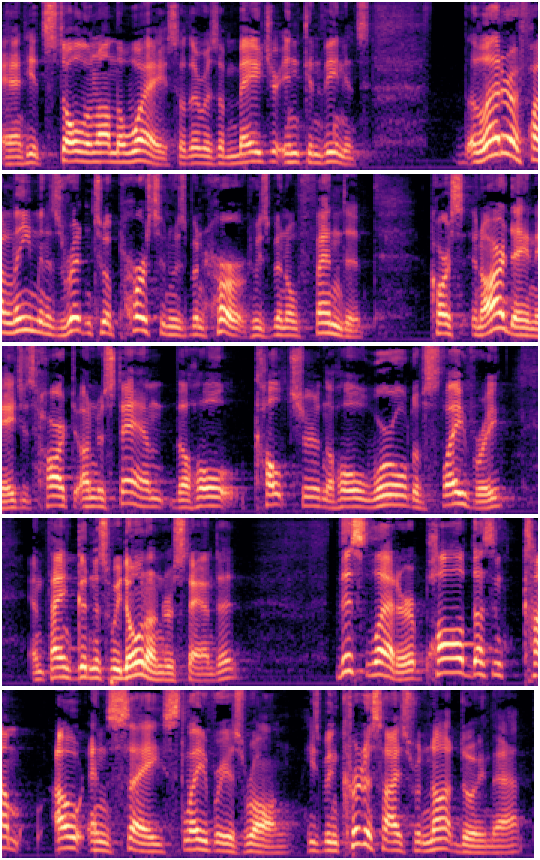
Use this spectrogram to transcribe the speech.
And he had stolen on the way, so there was a major inconvenience the letter of Philemon is written to a person who's been hurt, who's been offended. Of course, in our day and age, it's hard to understand the whole culture and the whole world of slavery, and thank goodness we don't understand it. This letter, Paul doesn't come out and say slavery is wrong. He's been criticized for not doing that.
